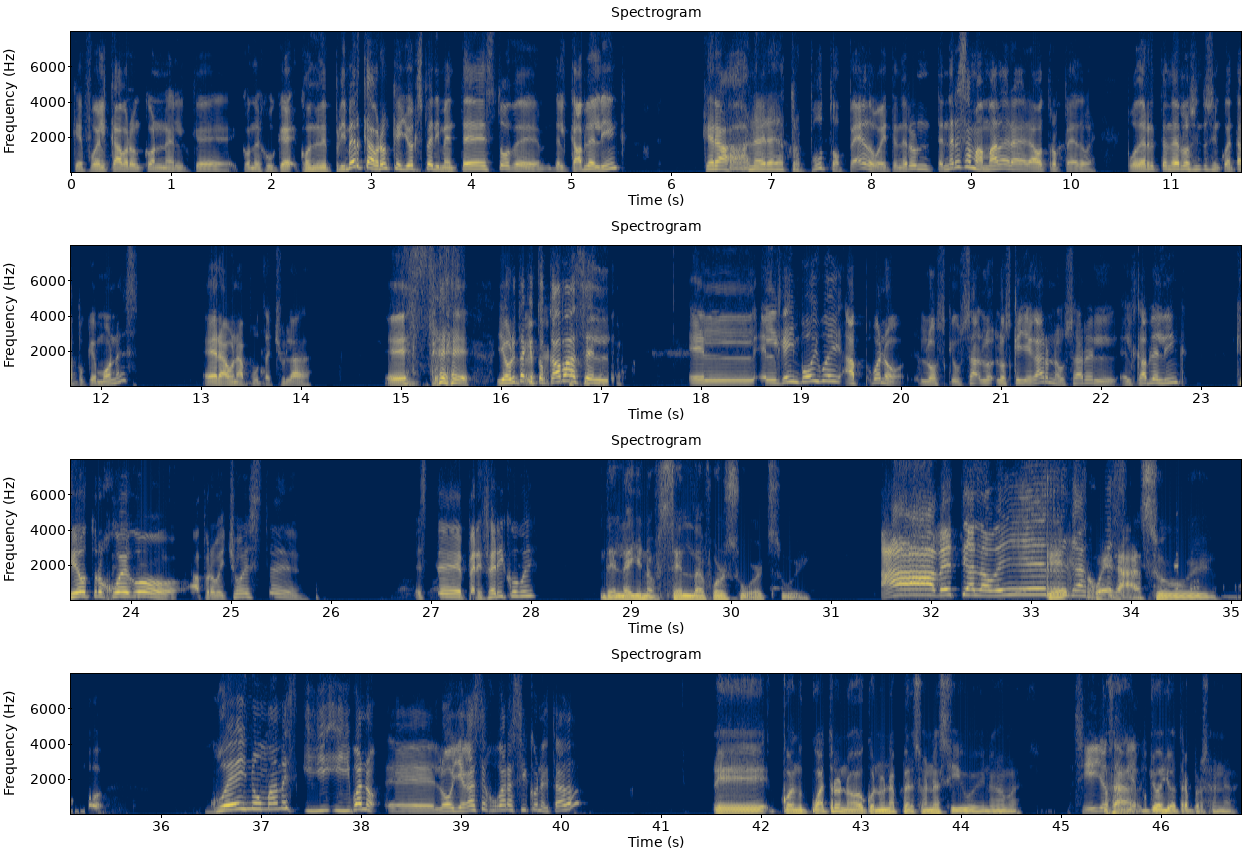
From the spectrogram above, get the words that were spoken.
que fue el cabrón con el que, con el con el primer cabrón que yo experimenté esto de, del cable link, que era, ah, era otro puto pedo, güey. Tener, tener esa mamada era, era otro pedo, güey. Poder tener los 150 Pokémones era una puta chulada. Este, y ahorita que tocabas el, el, el Game Boy, güey, bueno, los que, usa- lo- los que llegaron a usar el cable Link, ¿qué otro juego aprovechó este, este periférico, güey? The Legend of Zelda Four Swords, güey. ¡Ah, vete a la Qué verga! juegazo, güey. Güey, no mames. Y, y bueno, eh, ¿lo llegaste a jugar así conectado? Eh, con cuatro no, con una persona sí, güey, nada más. Sí, yo o sea, yo y otra persona.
